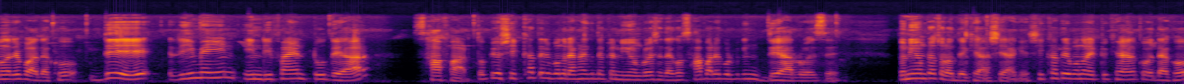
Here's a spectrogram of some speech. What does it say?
বন্ধুদের পরে দেখো they remain indifferent to their suffer তো প্রিয় শিক্ষার্থী বন্ধুরা, এখানে কিন্তু একটা নিয়ম রয়েছে, দেখো সাফারের পূর্বে কিন্তু দেয়ার রয়েছে। তো নিয়মটা চলো দেখে আসি আগে। শিক্ষার্থী বন্ধুরা, একটু খেয়াল করে দেখো।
